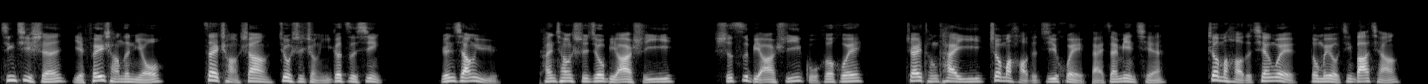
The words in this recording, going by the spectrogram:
精气神也非常的牛，在场上就是整一个自信。任翔宇、谭强十九比二十一、十四比二十一，古贺辉、斋藤太一这么好的机会摆在面前，这么好的签位都没有进八强。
